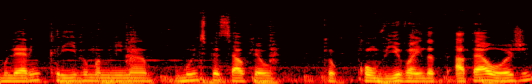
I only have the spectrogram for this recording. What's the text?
mulher incrível, uma menina muito especial que eu, que eu convivo ainda até hoje.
